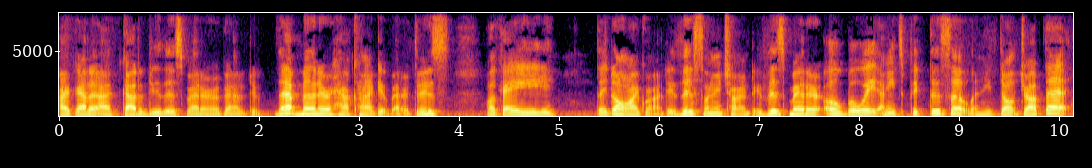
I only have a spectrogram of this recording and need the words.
I gotta I gotta do this better. I gotta do that better. How can I get better? at This okay. They don't like when I do this. Let me try and do this better. Oh, but wait, I need to pick this up. Let me don't drop that.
